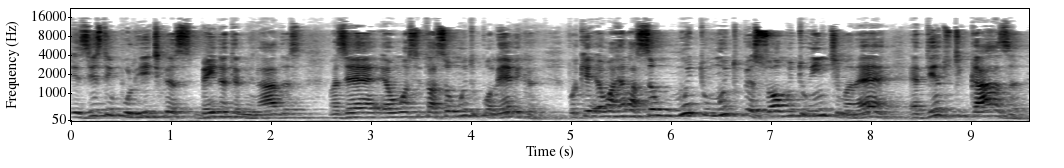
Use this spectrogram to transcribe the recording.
existem políticas bem determinadas, mas é, é uma situação muito polêmica, porque é uma relação muito, muito pessoal, muito íntima, né? É dentro de casa.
